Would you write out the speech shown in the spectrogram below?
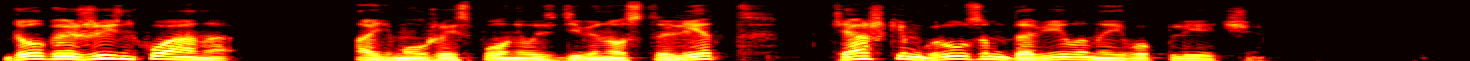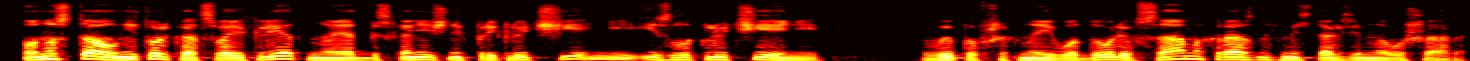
Долгая жизнь Хуана, а ему уже исполнилось 90 лет, тяжким грузом давила на его плечи. Он устал не только от своих лет, но и от бесконечных приключений и злоключений, выпавших на его долю в самых разных местах земного шара.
